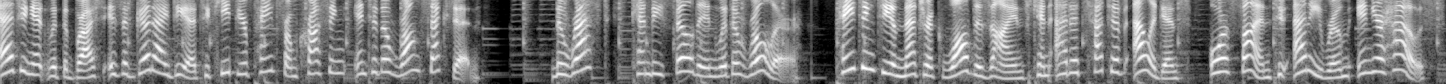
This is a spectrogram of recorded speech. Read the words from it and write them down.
Edging it with the brush is a good idea to keep your paint from crossing into the wrong section. The rest can be filled in with a roller. Painting geometric wall designs can add a touch of elegance or fun to any room in your house.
